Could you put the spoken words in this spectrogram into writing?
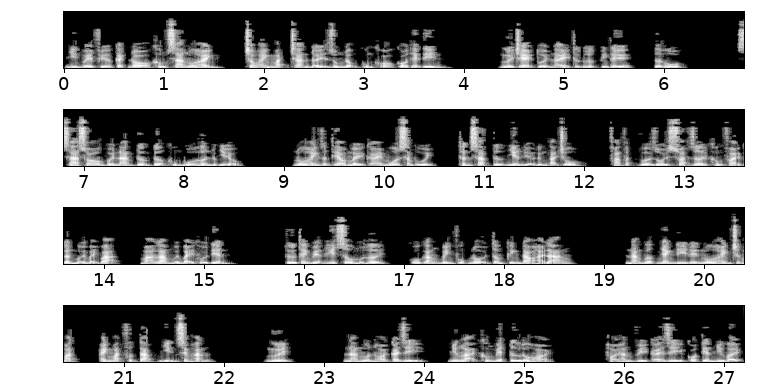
nhìn về phía cách đó không xa ngô hành, trong ánh mắt tràn đầy rung động cùng khó có thể tin. Người trẻ tuổi này thực lực kinh tế, tựa hồ xa so với nàng tưởng tượng khủng bố hơn được nhiều. Nô hành dẫn theo mấy cái mua sắm túi, thần sắc tự nhiên địa đứng tại chỗ, phản phất vừa rồi soát rơi không phải gần mười bảy vạn, mà là mười bảy khối tiền. Từ thanh viện hít sâu một hơi, cố gắng bình phục nội tâm kinh đào hải lãng. Nàng bước nhanh đi đến ngô hành trước mặt, ánh mắt phức tạp nhìn xem hắn. Ngươi, nàng muốn hỏi cái gì, nhưng lại không biết từ đâu hỏi. Hỏi hắn vì cái gì có tiền như vậy?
